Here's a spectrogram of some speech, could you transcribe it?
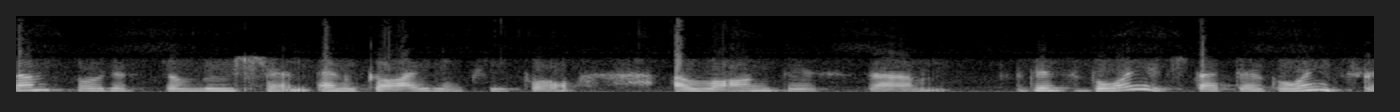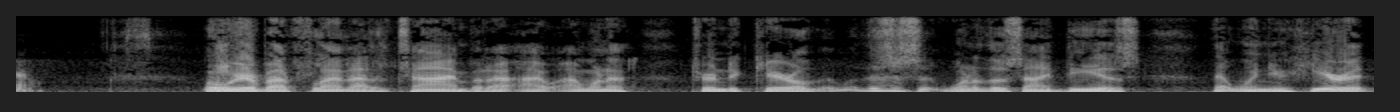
some sort of solution and guiding people along this um, this voyage that they're going through. Well, we're about flat out of time, but I, I, I want to turn to Carol. This is one of those ideas that when you hear it,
